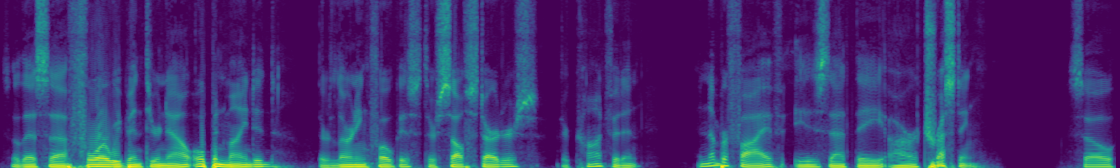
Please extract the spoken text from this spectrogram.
So that's uh, four we've been through now. Open minded, they're learning focused, they're self starters, they're confident. And number five is that they are trusting. So,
